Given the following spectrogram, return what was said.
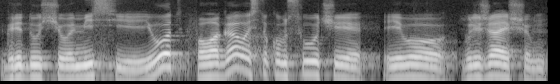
грядущего Мессии. И вот полагалось в таком случае его ближайшим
